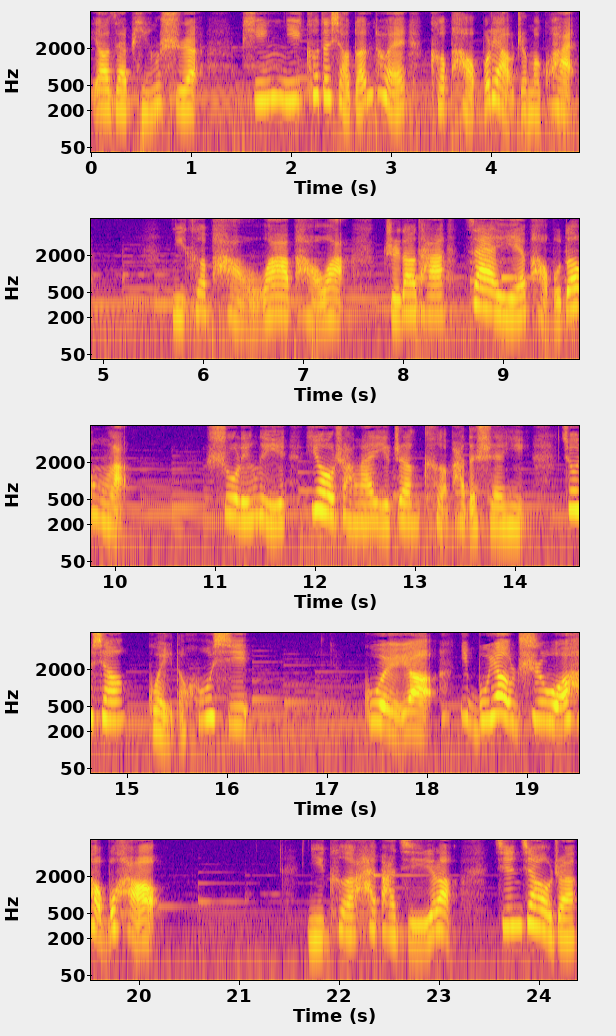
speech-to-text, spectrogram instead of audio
要在平时，凭尼克的小短腿可跑不了这么快。尼克跑啊跑啊，直到他再也跑不动了。树林里又传来一阵可怕的声音，就像鬼的呼吸。鬼呀，你不要吃我好不好？尼克害怕极了，尖叫着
